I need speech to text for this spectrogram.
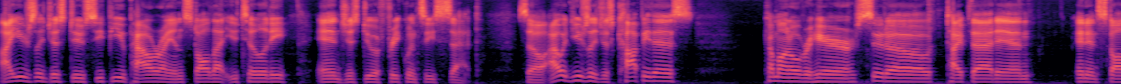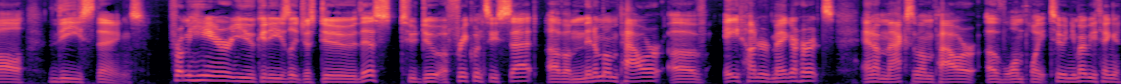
I usually just do CPU power. I install that utility and just do a frequency set. So I would usually just copy this, come on over here, sudo, type that in, and install these things. From here, you could easily just do this to do a frequency set of a minimum power of 800 megahertz and a maximum power of 1.2. And you might be thinking,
